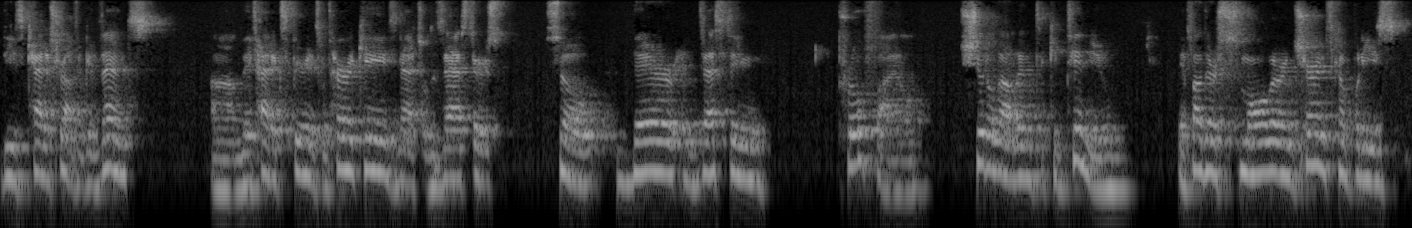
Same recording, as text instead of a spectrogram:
these catastrophic events. Um, they've had experience with hurricanes, natural disasters. So their investing profile should allow them to continue. If other smaller insurance companies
